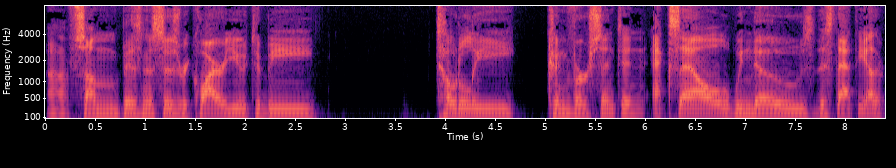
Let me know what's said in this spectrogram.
uh, some businesses require you to be totally conversant in Excel, Windows, this, that, the other.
